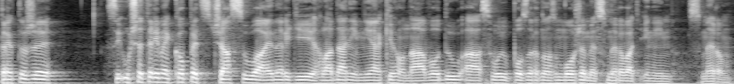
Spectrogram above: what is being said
Pretože si ušetríme kopec času a energie hľadaním nejakého návodu a svoju pozornosť môžeme smerovať iným smerom.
